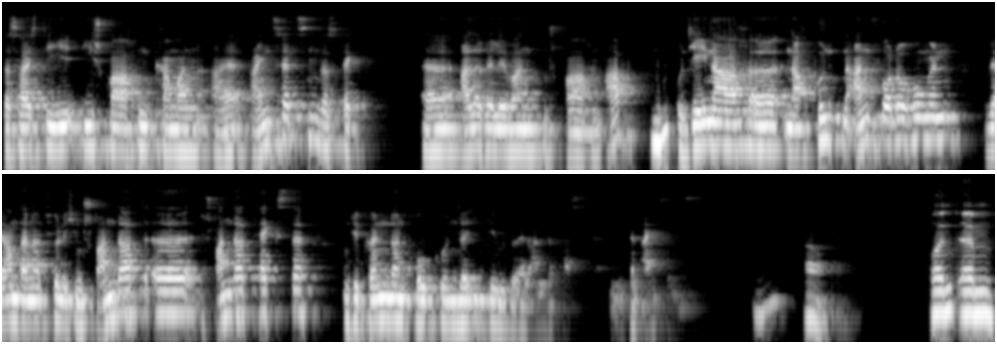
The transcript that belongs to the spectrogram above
das heißt, die, die Sprachen kann man einsetzen. Das deckt äh, alle relevanten Sprachen ab. Mhm. Und je nach, äh, nach Kundenanforderungen, wir haben dann natürlich einen Standard, äh, Standardtexte und die können dann pro Kunde individuell angepasst werden in den einzelnen. Mhm. Ah, und ähm,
